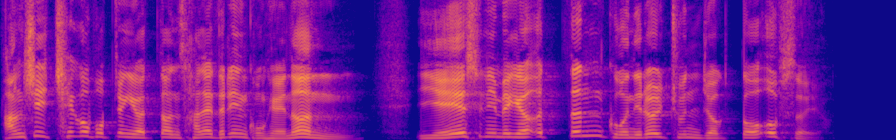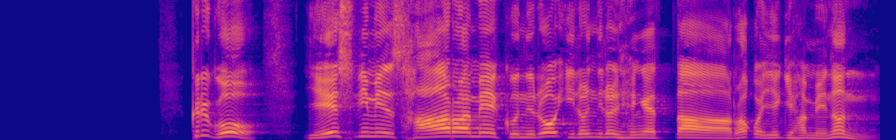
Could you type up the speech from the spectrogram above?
당시 최고 법정이었던 사내들인 공회는 예수님에게 어떤 권위를 준 적도 없어요. 그리고 예수님이 사람의 권위로 이런 일을 행했다라고 얘기하면은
